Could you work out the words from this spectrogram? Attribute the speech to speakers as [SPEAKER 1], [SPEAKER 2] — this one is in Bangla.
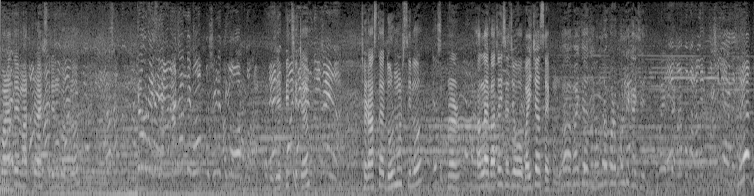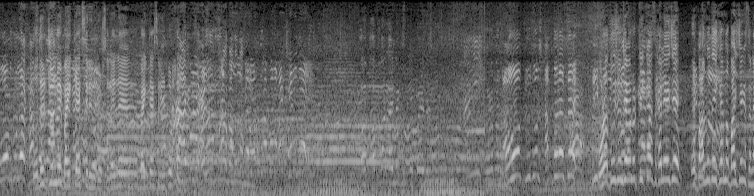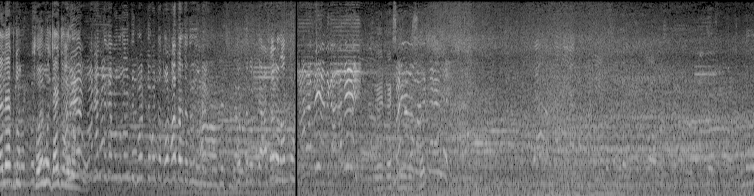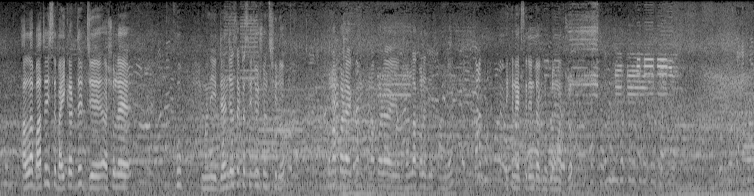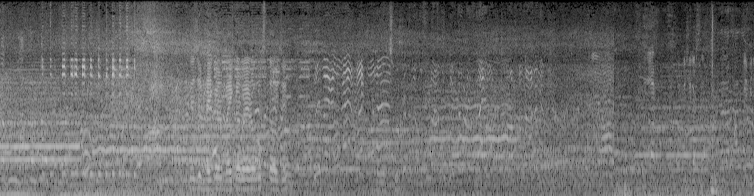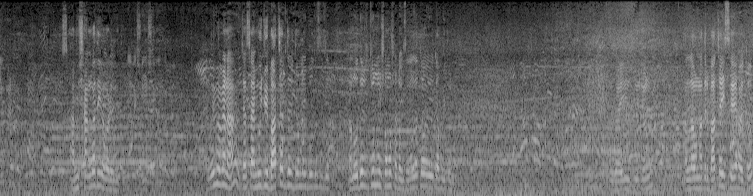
[SPEAKER 1] রাস্তায় মাত্র অ্যাক্সিডেন্ট ঘটলো। যে পিচ্ছিটা সে রাস্তায় দৌড় মারছিল। আপনার আল্লাহ বাঁচাইছে যে ও বাইচা আছে এখন।
[SPEAKER 2] হ্যাঁ
[SPEAKER 1] ওদের জন্যই বাইকটা অ্যাক্সিডেন্ট করছে নাহলে বাইকটা অ্যাক্সিডেন্ট করতাম না।
[SPEAKER 2] ওরা দুইজন যে ঠিক আছে খালি এই যে বালু দেখে এখনও বাইচে গেছে নাহলে একদম শৈলমল যাইতো বলে
[SPEAKER 1] গাড়িটা অ্যাক্সিডেন্ট করছে আল্লাহ বাঁচাইছে বাইকারদের যে আসলে খুব মানে ডেঞ্জারাস একটা সিচুয়েশন ছিল। কোনাপাড়া একদম কোনাপাড়া এই মোল্লা কলেজের সামনে। এখানে অ্যাক্সিডেন্টটা ঘটলো মাত্র। এই যে বাইকার বাইকার ভাইয়ের অবস্থা ওই যে। আমি সাংবাদিক আবার এমনিতে। ওইভাবে না জাস্ট আমি ওই যে বাচ্চাদের জন্যই বলতেছি যে, কারণ ওদের জন্য সমস্যাটা হয়েছে, নাহলে তো এটা হইতো না। ভাই দুজন আল্লাহ ওনাদের বাঁচাইছে হয়তো।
